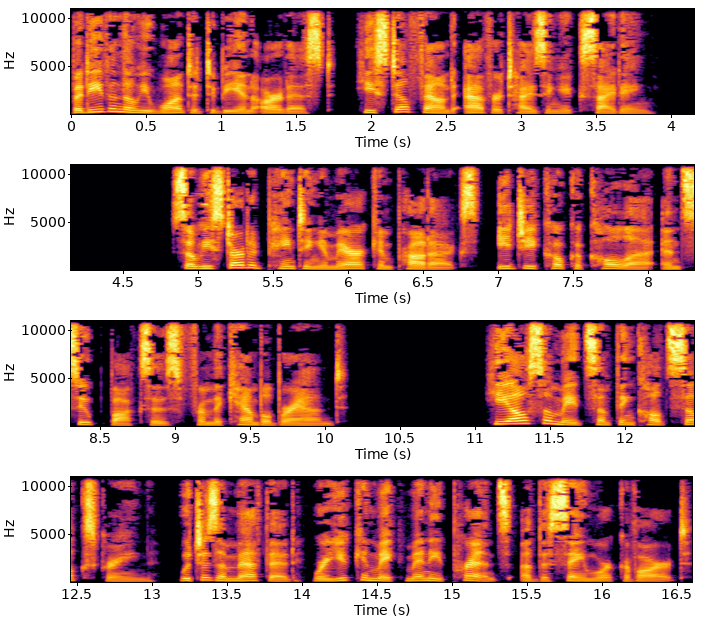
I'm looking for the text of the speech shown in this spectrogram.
but even though he wanted to be an artist, he still found advertising exciting so he started painting American products, e.g. Coca-Cola and soup boxes from the Campbell brand. He also made something called silkscreen, which is a method where you can make many prints of the same work of art.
